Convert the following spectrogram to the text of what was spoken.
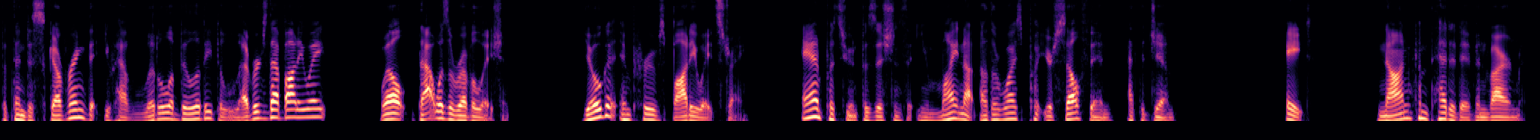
but then discovering that you have little ability to leverage that body weight? Well, that was a revelation. Yoga improves body weight strength and puts you in positions that you might not otherwise put yourself in at the gym. 8. Non competitive environment.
